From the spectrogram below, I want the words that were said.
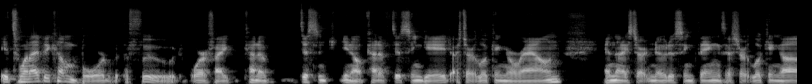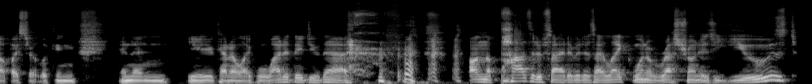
It's when i become bored with the food or if i kind of dis you know kind of disengage i start looking around and then i start noticing things i start looking up i start looking and then you're kind of like well why did they do that? On the positive side of it is i like when a restaurant is used.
